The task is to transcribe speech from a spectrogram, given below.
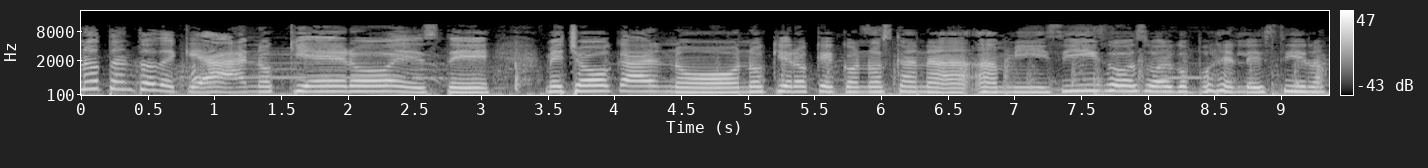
no tanto de que ah no quiero este me chocan o no quiero que conozcan a, a mis hijos o algo por el estilo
